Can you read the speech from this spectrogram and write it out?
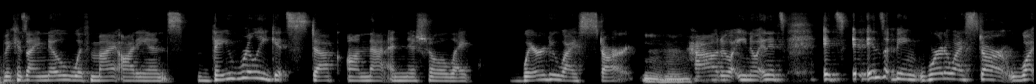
Because I know with my audience, they really get stuck on that initial like, where do i start mm-hmm. how do i you know and it's it's it ends up being where do i start what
